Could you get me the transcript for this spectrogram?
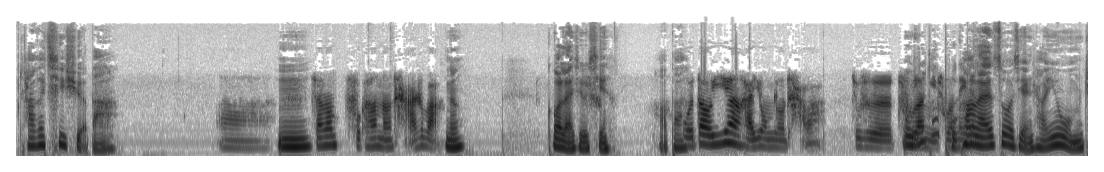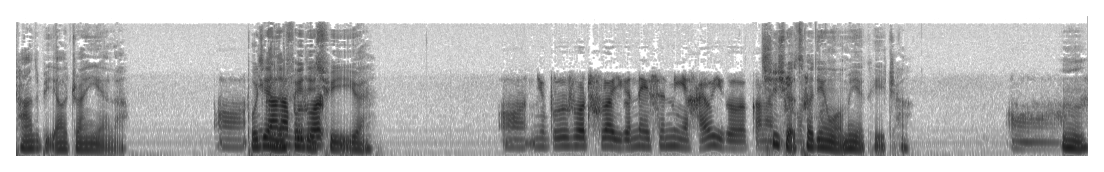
查个气血吧。哦。嗯。咱们普康能查是吧？能，过来就行，好吧。我到医院还用不用查了？就是除了你说普康来做检查，因为我们查的比较专业了。哦。不见得非得去医院。哦，你不是说除了一个内分泌，还有一个刚才气血测定，我们也可以查。哦，嗯，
